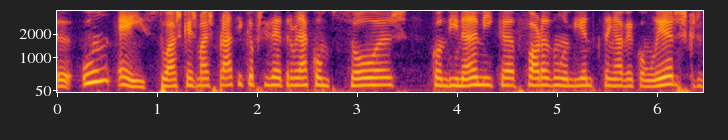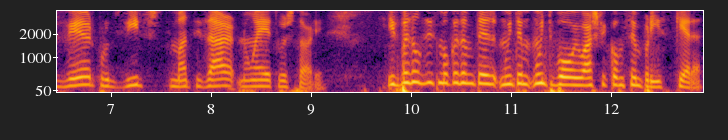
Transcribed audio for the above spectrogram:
uh, um é isso, tu achas que és mais prática, precisa é trabalhar com pessoas, com dinâmica, fora de um ambiente que tenha a ver com ler, escrever, produzir, sistematizar, não é a tua história. E depois ele disse uma coisa muito, muito, muito boa, eu acho que ficou sempre isso, que era,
